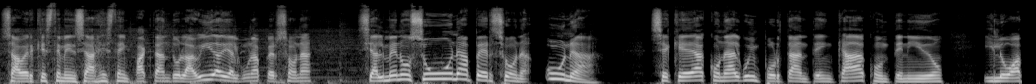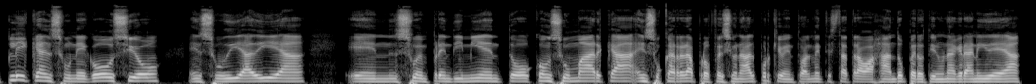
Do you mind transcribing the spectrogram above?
saber que este mensaje está impactando la vida de alguna persona. Si al menos una persona, una, se queda con algo importante en cada contenido y lo aplica en su negocio, en su día a día, en su emprendimiento, con su marca, en su carrera profesional, porque eventualmente está trabajando, pero tiene una gran idea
